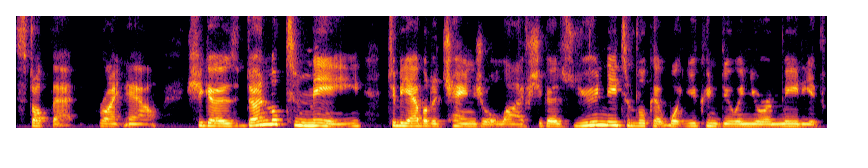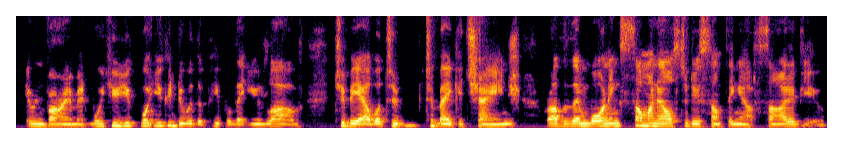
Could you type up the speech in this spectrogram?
stop that right now. She goes, Don't look to me to be able to change your life. She goes, You need to look at what you can do in your immediate environment, what you what you can do with the people that you love to be able to to make a change rather than wanting someone else to do something outside of you.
